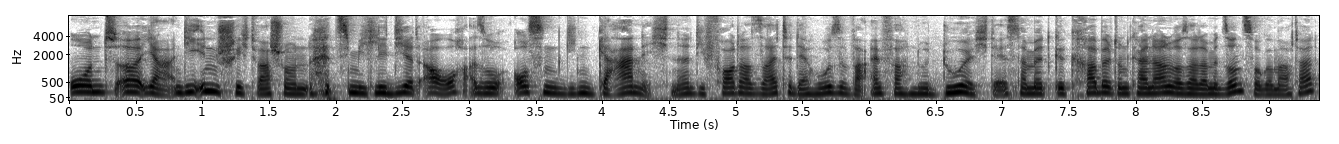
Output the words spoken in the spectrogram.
Und äh, ja, die Innenschicht war schon ziemlich lidiert auch. Also außen ging gar nicht. Ne? Die Vorderseite der Hose war einfach nur durch. Der ist damit gekrabbelt und keine Ahnung, was er damit sonst so gemacht hat.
